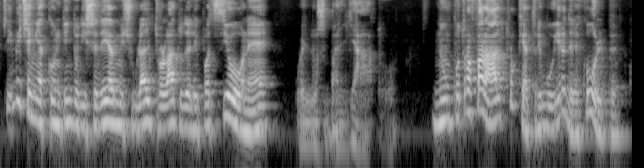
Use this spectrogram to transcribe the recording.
Se invece mi accontento di sedermi sull'altro lato dell'equazione, quello sbagliato, non potrò far altro che attribuire delle colpe.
